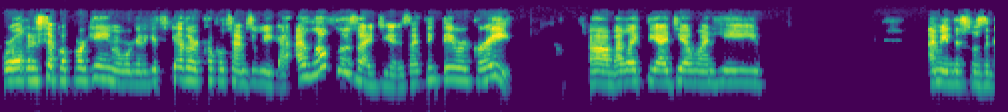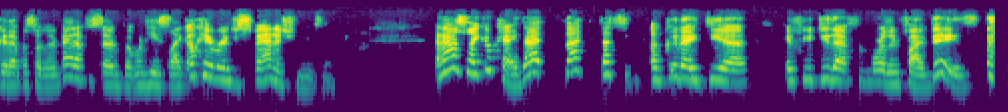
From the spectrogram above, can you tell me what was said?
we're all going to step up our game and we're going to get together a couple times a week. I, I love those ideas. I think they were great. Um, I like the idea when he, I mean, this was a good episode and a bad episode, but when he's like, okay, we're going to do Spanish music. And I was like, okay, that, that, that's a good idea if you do that for more than five days.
